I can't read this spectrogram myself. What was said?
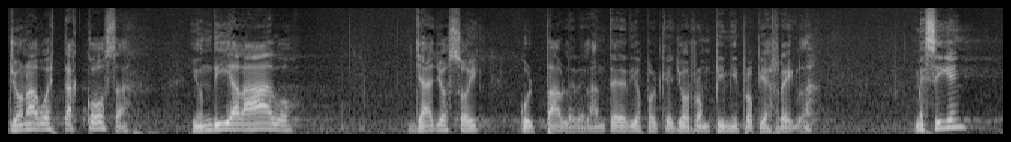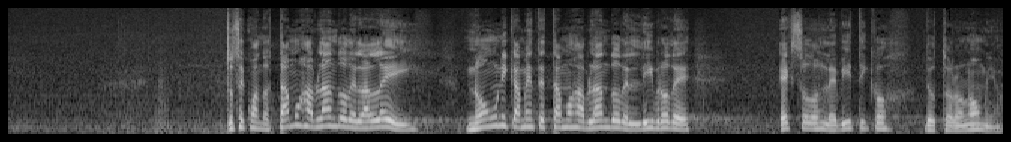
yo no hago estas cosas y un día la hago, ya yo soy culpable delante de Dios porque yo rompí mi propia regla. ¿Me siguen? Entonces cuando estamos hablando de la ley, no únicamente estamos hablando del libro de Éxodo, Levítico, Deuteronomio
